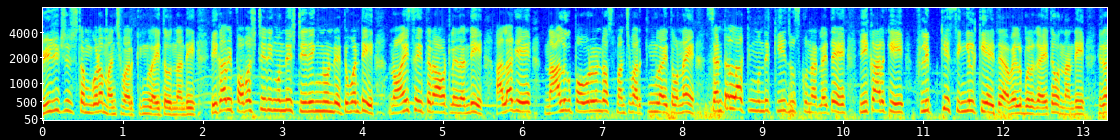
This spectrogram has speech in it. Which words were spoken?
మ్యూజిక్ సిస్టమ్ కూడా మంచి వర్కింగ్లో అయితే ఉందండి. ఈ పవర్ స్టీరింగ్ ఉంది. స్టీరింగ్ నుండి ఎటువంటి నాయిస్ అయితే రావట్లేదండి. అలాగే నాలుగు పవర్ విండోస్ మంచి వర్కింగ్లో అయితే ఉన్నాయి. సెంట్రల్ లాకింగ్ ఉంది. కీ చూసుకున్నట్లయితే ఈ కార్కి ఫ్లిప్కి సింగిల్ కీ అయితే అవైలబుల్గా అయితే ఉందండి. ఇక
